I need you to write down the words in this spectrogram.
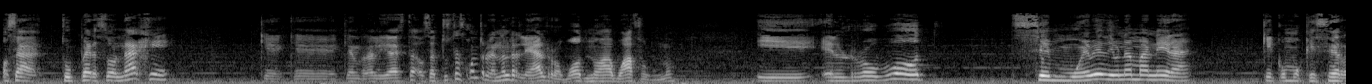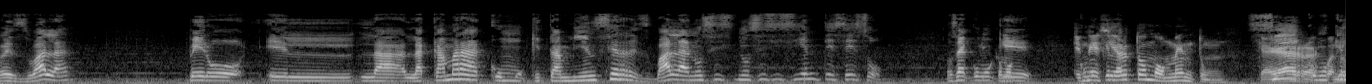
o sea, tu personaje que, que, que en realidad está, o sea, tú estás controlando en realidad al robot, no a Waffle, ¿no? Y el robot se mueve de una manera que como que se resbala, pero el, la, la cámara como que también se resbala, no sé, no sé si sientes eso. O sea, como, que... Tiene cierto momentum que agarra cuando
